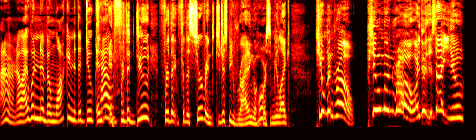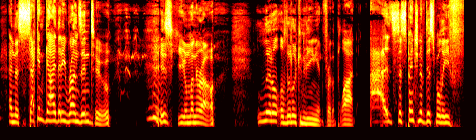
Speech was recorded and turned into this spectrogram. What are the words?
I don't know. I wouldn't have been walking to the Duke's and, house. and for the dude, for the for the servant to just be riding a horse and be like, "Hugh Munro, Hugh Munro, are there, is that you?" And the second guy that he runs into is Hugh Munro. Little a little convenient for the plot. Uh, suspension of disbelief.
